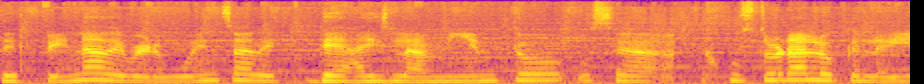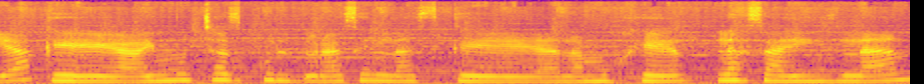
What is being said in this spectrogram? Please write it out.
de, pena, de vergüenza, de, de, aislamiento. O sea, justo era lo que leía, que hay muchas culturas en las que a la mujer las aíslan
